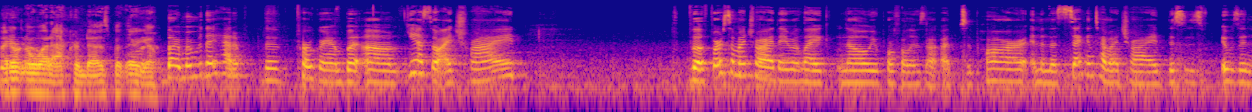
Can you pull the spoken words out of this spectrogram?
I don't know what Akron does, but there you go. But I remember they had a, the program. But um, yeah, so I tried the first time I tried, they were like, "No, your portfolio is not up to par." And then the second time I tried, this is it was an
